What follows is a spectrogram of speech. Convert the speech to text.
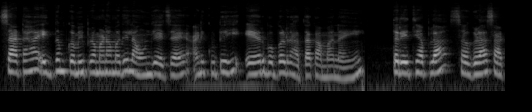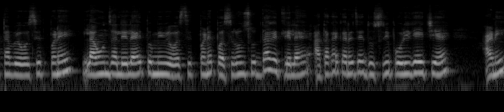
साठा हा एकदम कमी प्रमाणामध्ये लावून घ्यायचा आहे आणि कुठेही एअर बबल राहता कामा नाही. तर येथे आपला सगळा साठा व्यवस्थितपणे लावून झालेला आहे. तुम्ही व्यवस्थितपणे पसरून सुद्धा घेतलेला आहे. आता काय करायचं आहे दुसरी पोळी घ्यायची आहे आणि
